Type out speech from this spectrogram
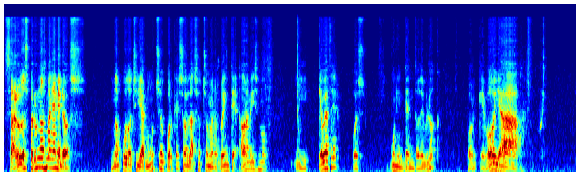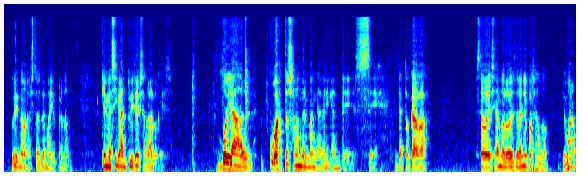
Saludos perrunos mañaneros. No puedo chillar mucho porque son las 8 menos 20 ahora mismo. ¿Y qué voy a hacer? Pues un intento de vlog. Porque voy a... Uy, no, esto es de mayo, perdón. Quien me siga en Twitter sabrá lo que es. Voy al cuarto salón del manga de Alicante. Sí, ya tocaba. Estaba deseándolo desde el año pasado. Y bueno,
